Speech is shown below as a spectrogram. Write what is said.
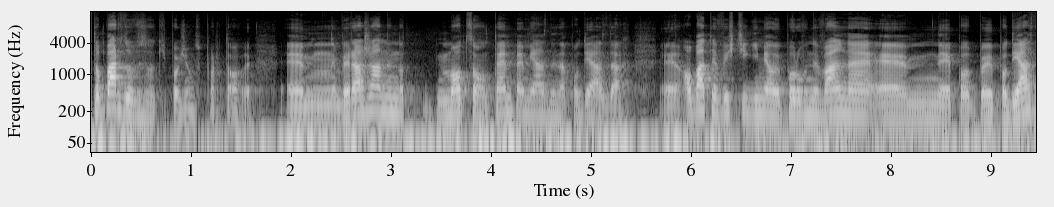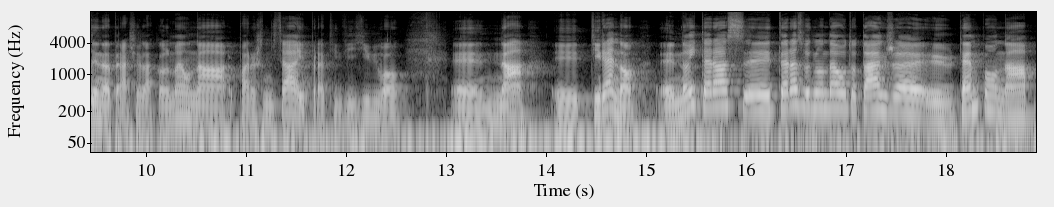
to bardzo wysoki poziom sportowy, wyrażany no, mocą, tempem jazdy na podjazdach. E, oba te wyścigi miały porównywalne podjazdy na trasie La Colmeu na Paryż-Nicea i Prati di Vivo E, na e, Tireno. E, no i teraz, teraz wyglądało to tak, że tempo na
